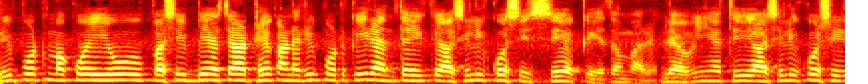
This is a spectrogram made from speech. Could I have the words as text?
રિપોર્ટમાં કોઈ એવું પછી બે ચાર ઠેકાણે રિપોર્ટ કર્યા ને તે કે આ સિલિકોસિસ છે કે તમારે. એટલે અહીંયાથી આ સિલિકોસિસ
